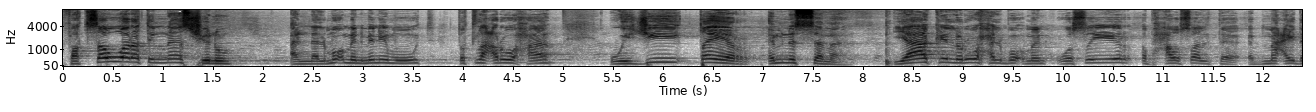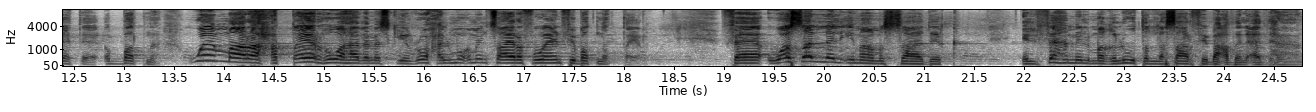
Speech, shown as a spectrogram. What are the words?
فتصورت الناس شنو؟ أن المؤمن من يموت تطلع روحه ويجي طير من السماء ياكل روح المؤمن ويصير بحوصلته بمعدته ببطنه. وين ما راح الطير هو هذا مسكين روح المؤمن صايرة في وين في بطن الطير. فوصل للإمام الصادق الفهم المغلوط اللي صار في بعض الأذهان.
